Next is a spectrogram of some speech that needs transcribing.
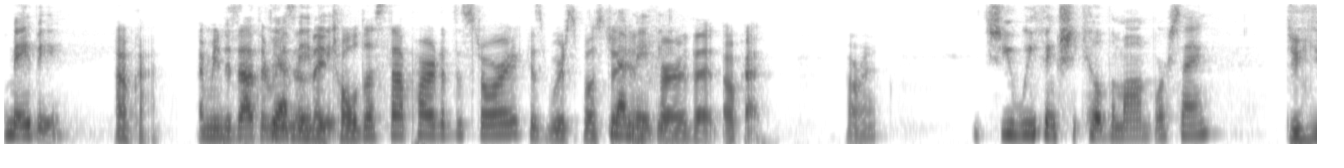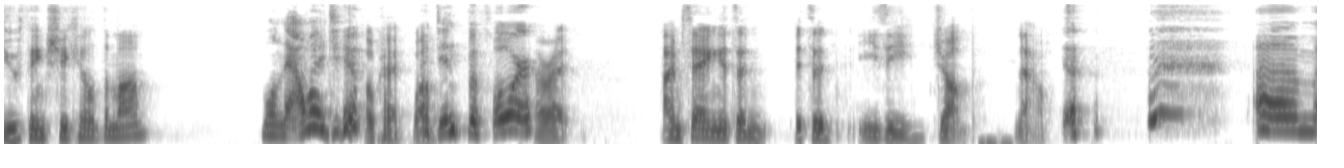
Maybe. Okay. I mean, is that the Yeah, reason they told us that part of the story? Because we're supposed to Yeah, maybe. infer that. Okay. All right. We think she killed the mom. We're saying. Do you think she killed the mom? Well, now I do. Okay. Well, I didn't before. All right. I'm saying it's an it's an easy jump now. Um,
